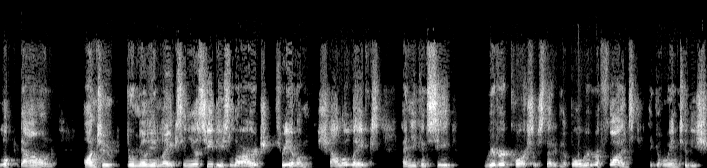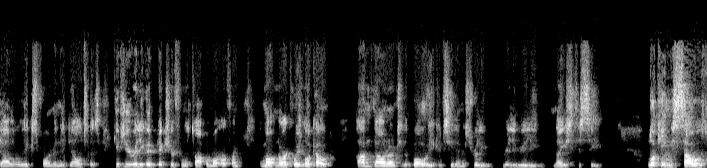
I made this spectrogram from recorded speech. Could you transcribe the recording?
Look down onto Vermilion Lakes, and you'll see these large, three of them, shallow lakes, and you can see river courses that in the Bow River floods, they go into these shallow lakes forming the deltas. Gives you a really good picture from the top of Mount, or from Mount Norquay lookout um, down onto the Bow. You can see them. It's really, really, really nice to see. Looking south,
